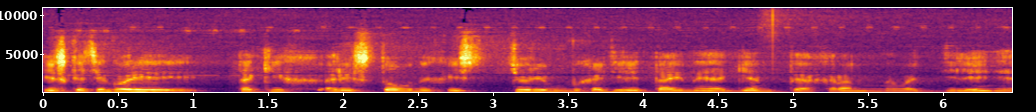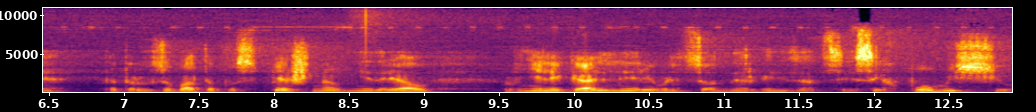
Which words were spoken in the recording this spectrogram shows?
Из категории таких арестованных из тюрем выходили тайные агенты охранного отделения, которых Зубатов успешно внедрял в нелегальные революционные организации. С их помощью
